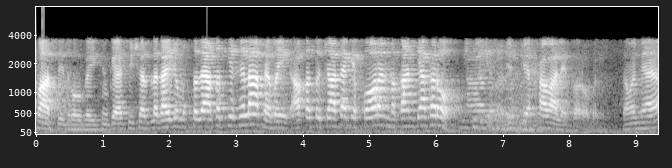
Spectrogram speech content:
فاسد ہو گئی. کیونکہ ایسی شرط لگائی جو مختلف عقد کے خلاف ہے. بھائی، عقد تو چاہتا ہے کہ فوراً مکان کیا کرو؟ اس کے حوالے کرو بھائی. سمجھ میں آیا؟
